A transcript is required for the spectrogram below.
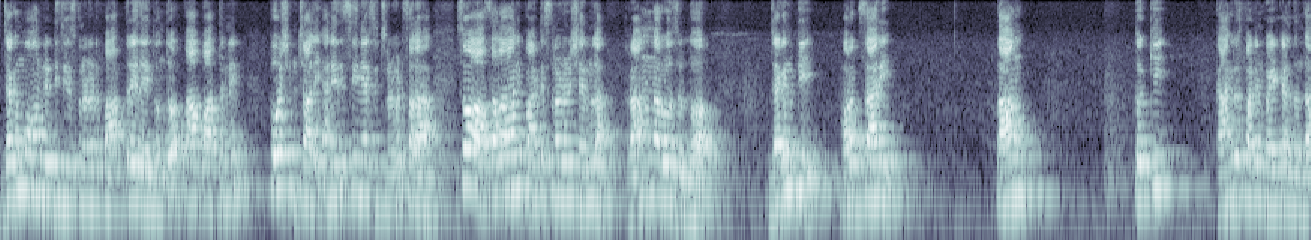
జగన్మోహన్ రెడ్డి తీసుకున్నటువంటి పాత్ర ఏదైతే ఉందో ఆ పాత్రని పోషించాలి అనేది సీనియర్స్ ఇచ్చినటువంటి సలహా. సో ఆ సలహాని పాటిస్తున్నటువంటి షర్మిల రానున్న రోజుల్లో జగన్కి మరొకసారి తాను తొక్కి కాంగ్రెస్ పార్టీని బయటకు వెళ్తుందా?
